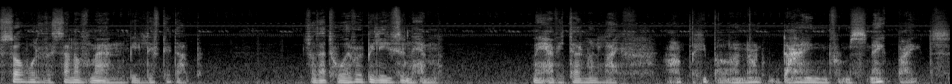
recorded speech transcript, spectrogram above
So will the Son of Man be lifted up, so that whoever believes in him may have eternal life. Our people are not dying from snake bites.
